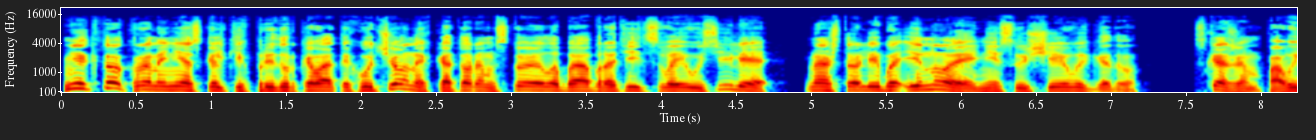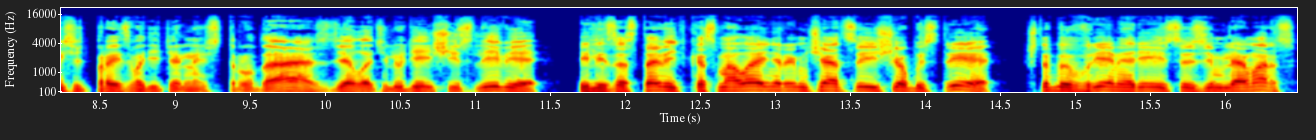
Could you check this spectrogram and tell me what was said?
Никто, кроме нескольких придурковатых ученых, которым стоило бы обратить свои усилия на что-либо иное, несущее выгоду. Скажем, повысить производительность труда, сделать людей счастливее или заставить космолайнеры мчаться еще быстрее, чтобы время рейса Земля-Марс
